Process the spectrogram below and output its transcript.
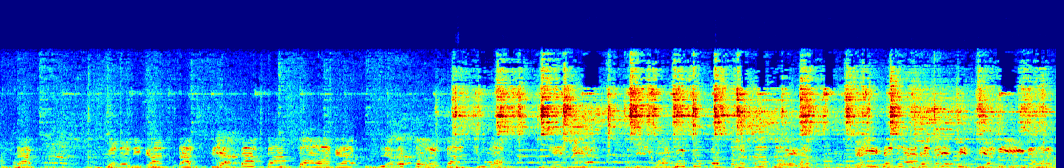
ำครับก็เลยมีการตัดเสียงบ้างบางตอนครับ แล้วก็เปิดบางช่วง เห็นไหมครับพิธีกรทุกๆก็เปิดตั้งเลยครับเดี๋ยวอีกสักหน่อยท่านก็จะปิดเสียงอีกนะครับ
